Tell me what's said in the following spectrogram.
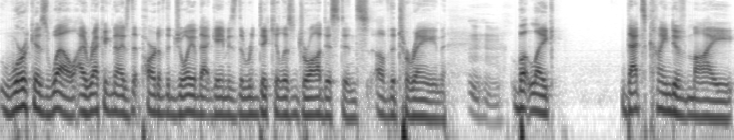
work as well. I recognize that part of the joy of that game is the ridiculous draw distance of the terrain. Mm-hmm. But like that's kind of my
